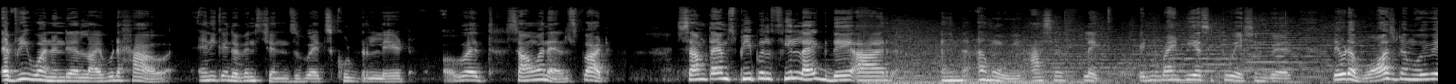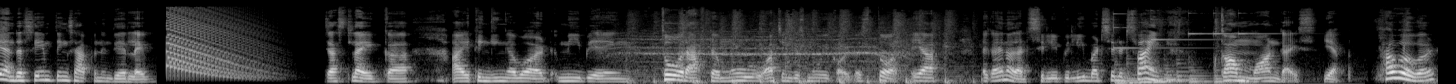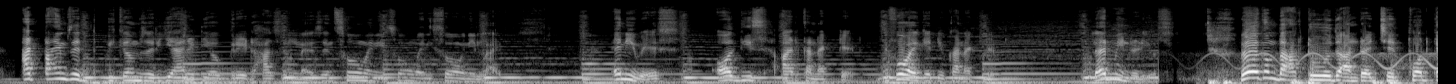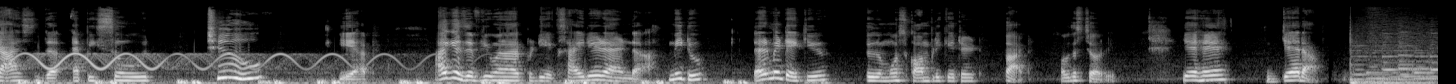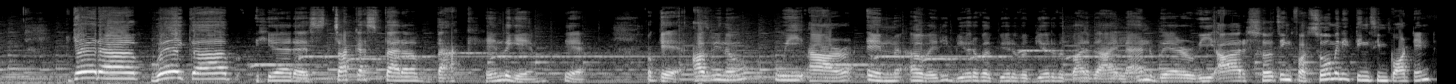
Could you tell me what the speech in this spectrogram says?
everyone in their life would have any kind of instance which could relate with someone else but sometimes people feel like they are in a movie as if like it might be a situation where they would have watched a movie and the same things happen in their life. Just like uh, i thinking about me being thor after movie, watching this movie called thor. Yeah like i know that's silly billy but still it's fine. Come on guys. Yep however at times it becomes a reality of great hustleness in so many so many so many lives anyways all these are connected before i get you connected let me introduce welcome back to the Shit podcast the episode 2 yep I guess everyone are pretty excited, and uh, me too. Let me take you to the most complicated part of the story. Yeah, hey, get up. Get up, wake up. Here is Chakka Sparrow back in the game. Yeah. Okay, as we know, we are in a very beautiful, beautiful, beautiful part of the island where we are searching for so many things important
